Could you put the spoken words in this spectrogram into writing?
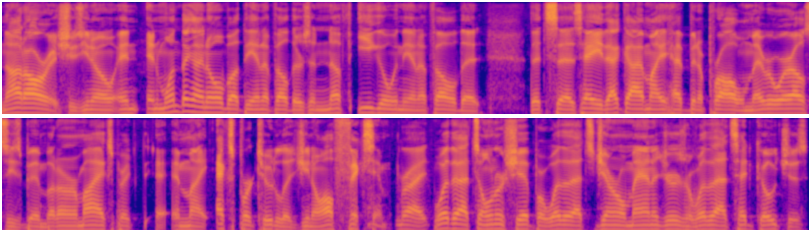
not our issues, you know. And and one thing I know about the NFL, there's enough ego in the NFL that that says, "Hey, that guy might have been a problem everywhere else he's been, but under my expert in my expert tutelage, you know, I'll fix him." Right. Whether that's ownership or whether that's general managers or whether that's head coaches,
